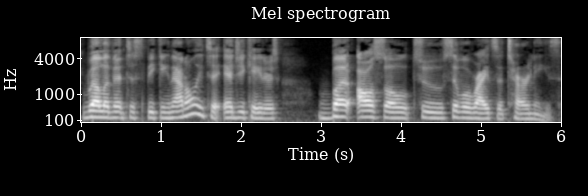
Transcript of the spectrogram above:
relevant to speaking not only to educators, but also to civil rights attorneys.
